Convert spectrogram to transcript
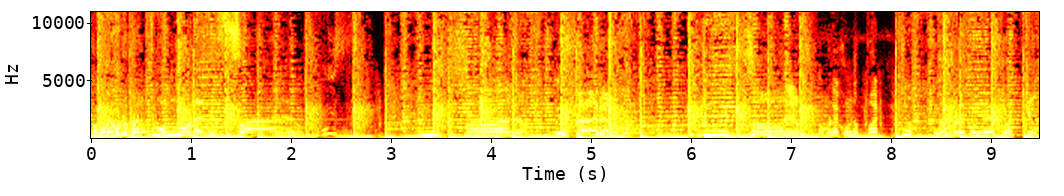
നമ്മളെ കൊണ്ട് പറ്റും ഒന്നുകൂടെ. നിസ്സാരം. നിസ്സാരം. നിസ്സാരം. നിസ്സാരം. കൊണ്ട് പറ്റും. നമ്മളെ കൊണ്ടേ പറ്റും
